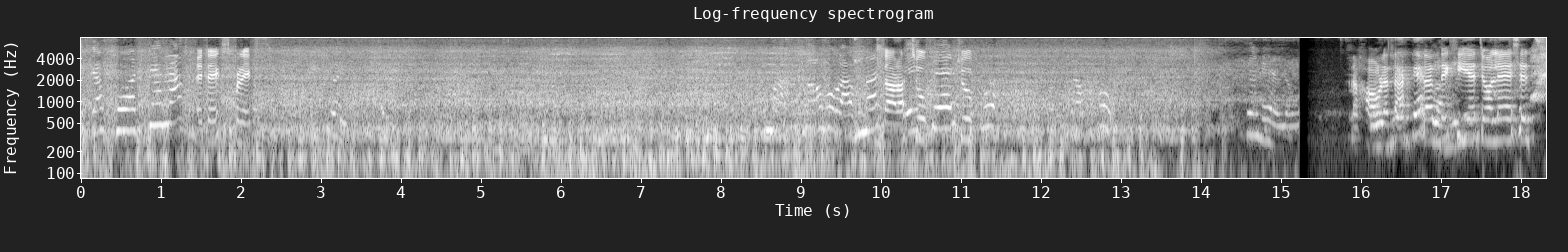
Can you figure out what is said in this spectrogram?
এটা না? এটা এক্সপ্রেস। দাঁড়া, চুপ, চুপ। চলে এলো আমরা ডাক্তার দেখিয়ে চলে এসেছি।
